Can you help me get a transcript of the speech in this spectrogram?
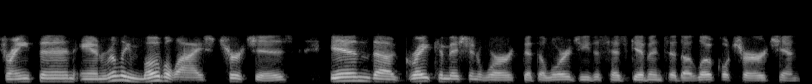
strengthen and really mobilize churches in the Great Commission work that the Lord Jesus has given to the local church and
